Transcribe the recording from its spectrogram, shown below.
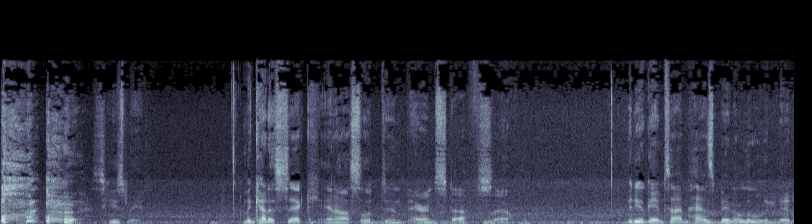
Excuse me. I've been kind of sick and also doing parent stuff, so video game time has been a little limited.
